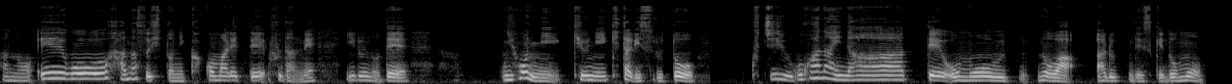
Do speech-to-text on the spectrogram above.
あの英語を話す人に囲まれて普段ねいるので日本に急に来たりすると口動かないなーって思うのはあるんですけども、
